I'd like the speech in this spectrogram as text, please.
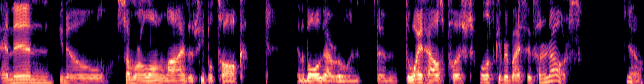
And then, you know, somewhere along the lines as people talk and the ball got rolling, then the White House pushed, well, let's give everybody $600. You know,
